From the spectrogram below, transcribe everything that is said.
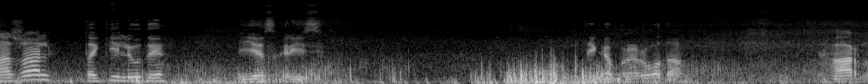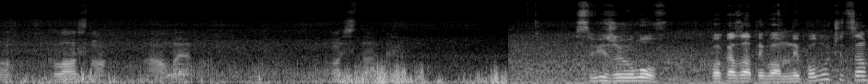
На жаль, такі люди є скрізь. Дика природа, гарно, класно, але ось так. Свіжий улов показати вам не вийде.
